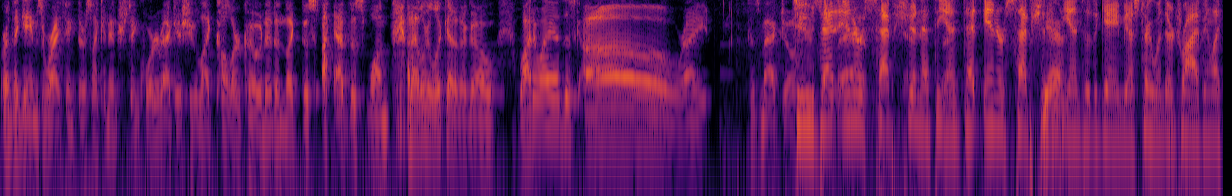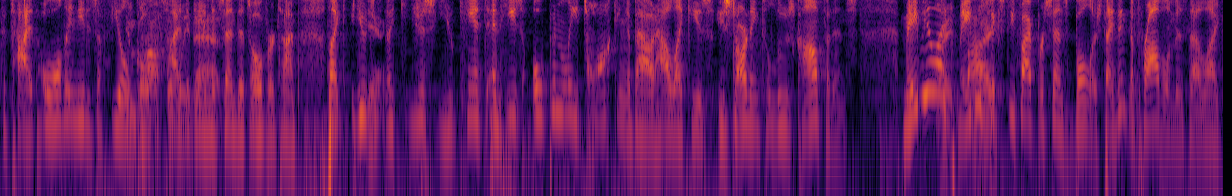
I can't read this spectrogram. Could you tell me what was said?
or the games where I think there's like an interesting quarterback issue, like color coded, and like this. I had this one, and I look at it and go, "Why do I have this?" Oh, right. Because Mac Jones. Dude, that bad. interception yeah, at the end, that interception Yeah. at the end of the game yesterday when they're driving, like the tie. All they need is a field goal to tie Impossibly the game and send it to overtime. Like you, Yeah. like you just you can't. And he's openly talking about how like he's he's starting to lose confidence. Maybe like Right, maybe sixty five percent is bullish. I think the problem is that like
